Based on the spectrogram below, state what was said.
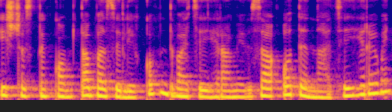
із часником та базиліком 20 грамів за 11 гривень.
